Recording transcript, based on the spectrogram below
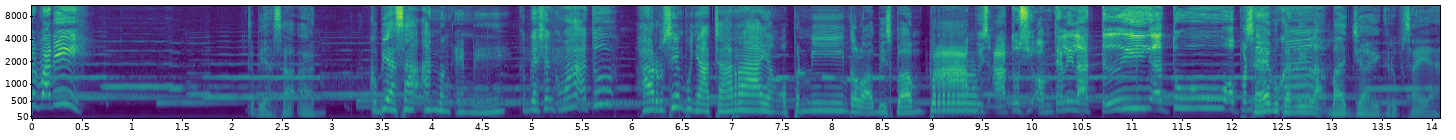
Everybody. Kebiasaan Kebiasaan Mang Eme. Kebiasaan kumaha tuh? Harusnya yang punya acara yang opening kalau abis bumper. Habis atuh si Om teh lila teuing atuh opening Saya bukan. Lila, Bajai grup saya.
